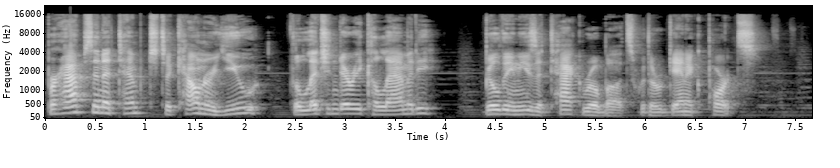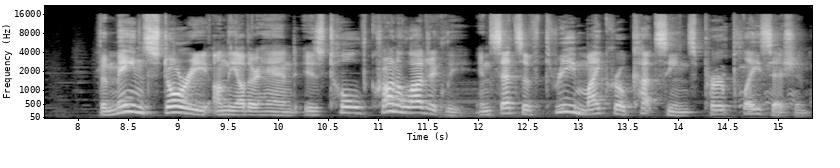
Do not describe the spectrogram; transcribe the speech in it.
Perhaps an attempt to counter you, the legendary Calamity, building these attack robots with organic parts. The main story, on the other hand, is told chronologically in sets of three micro cutscenes per play session.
